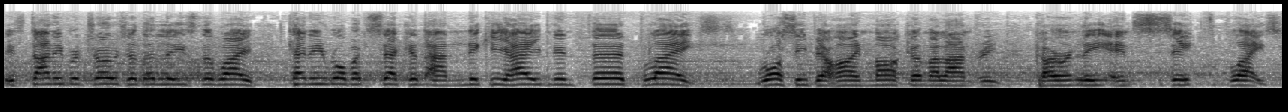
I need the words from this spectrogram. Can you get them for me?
It's Dani Pedrosa that leads the way. Kenny Roberts second and Nicky Hayden in third place. Rossi behind Marco Melandri, currently in sixth place.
